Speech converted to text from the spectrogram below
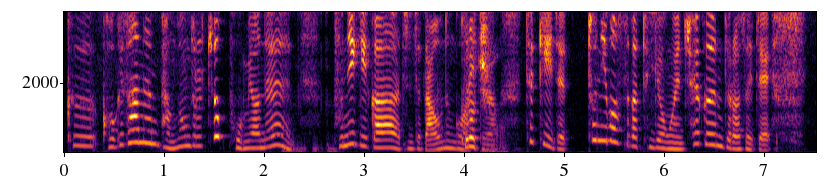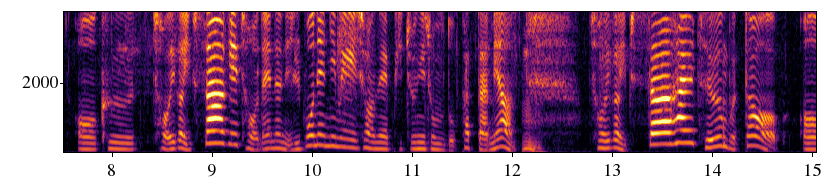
그 거기서 하는 방송들을 쭉 보면은 분위기가 진짜 나오는 것 그렇죠. 같아요. 특히 이제 투니버스 같은 경우엔 최근 들어서 이제 어 그 저희가 입사하기 전에는 일본 애니메이션의 비중이 좀 높았다면 음. 저희가 입사할 즈음부터 어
